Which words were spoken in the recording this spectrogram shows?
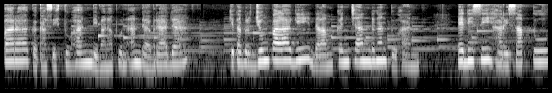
Para kekasih Tuhan di mana pun Anda berada, kita berjumpa lagi dalam Kencan dengan Tuhan, edisi hari Sabtu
